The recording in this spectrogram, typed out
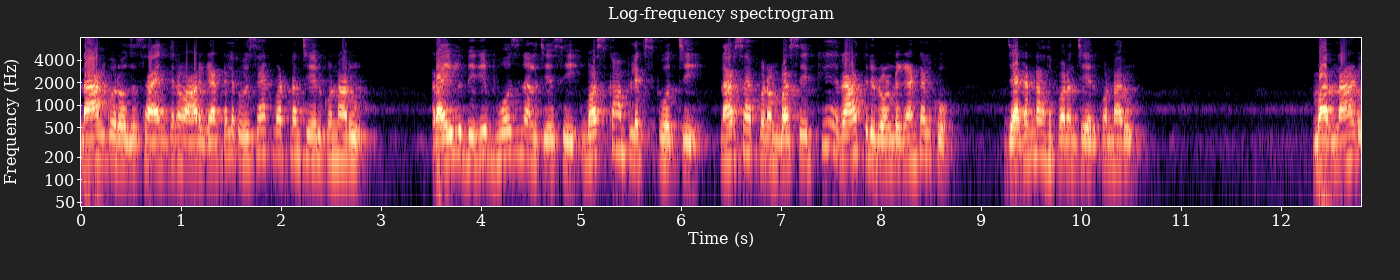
నాలుగో రోజు సాయంత్రం ఆరు గంటలకు విశాఖపట్నం చేరుకున్నారు. రైలు దిగి భోజనాలు చేసి బస్ కాంప్లెక్స్కి వచ్చి నరసాపురం బస్ ఎక్కి రాత్రి రెండు గంటలకు జగన్నాథపురం చేరుకున్నారు. మర్నాడు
